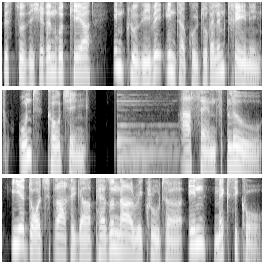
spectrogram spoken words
bis zur sicheren Rückkehr inklusive interkulturellem Training und Coaching. Ascens Blue, Ihr deutschsprachiger Personalrecruiter in Mexiko.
